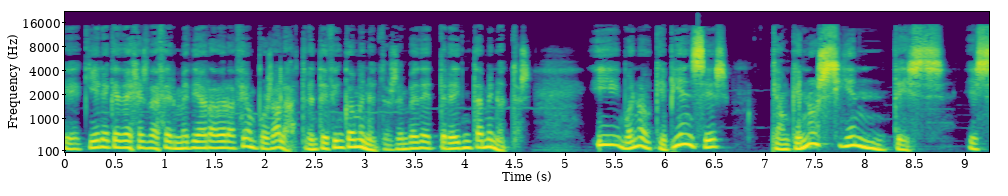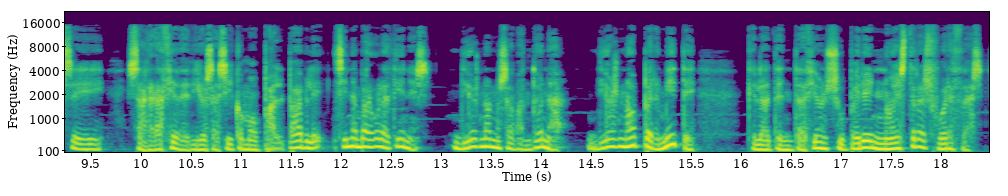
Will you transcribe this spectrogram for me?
Eh, ¿Quiere que dejes de hacer media hora de oración? Pues ala, 35 minutos en vez de 30 minutos. Y bueno, que pienses que aunque no sientes ese, esa gracia de Dios así como palpable, sin embargo la tienes. Dios no nos abandona, Dios no permite que la tentación supere nuestras fuerzas.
